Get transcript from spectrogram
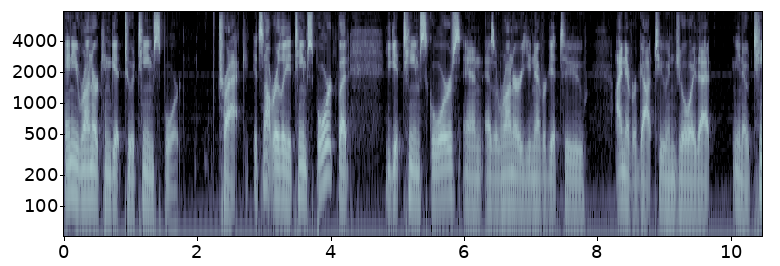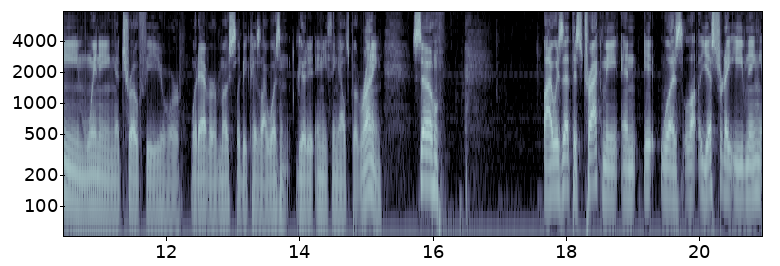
any runner can get to a team sport. Track. It's not really a team sport, but you get team scores, and as a runner, you never get to. I never got to enjoy that, you know, team winning a trophy or whatever. Mostly because I wasn't good at anything else but running. So I was at this track meet, and it was yesterday evening.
